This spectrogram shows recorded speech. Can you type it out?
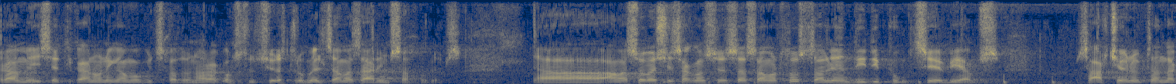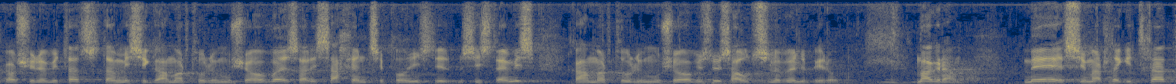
რამე ისეთი კანონი გამოგვიცხადონ არაკონსტიტუციურად, რომელიც ამას არ იმსახურებს. აა ამასობაში საკონსტიტუციო სასამართლოს ძალიან დიდი ფუნქციები აქვს. საარჩევნებთან დაკავშირებითაც და მისი გამართული მუშაობა ეს არის სახელმწიფო სისტემის გამართული მუშაობისთვის აუცილებელი პირობა. მაგრამ მე სიმართლე გითხრათ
